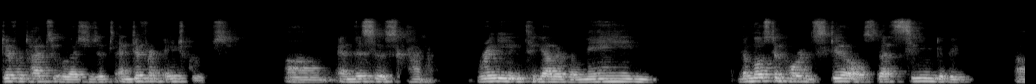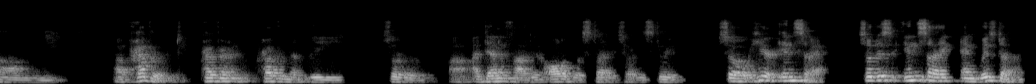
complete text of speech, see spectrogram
different types of relationships and different age groups. Um, and this is kind of bringing together the main, the most important skills that seem to be um, uh, prevalent, prevalent, prevalently sort of uh, identified in all of those studies, are these three. So here, insight. So this insight and wisdom,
